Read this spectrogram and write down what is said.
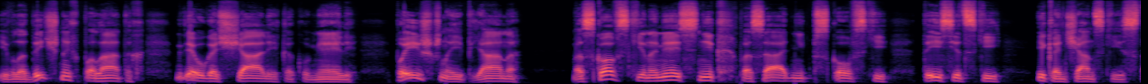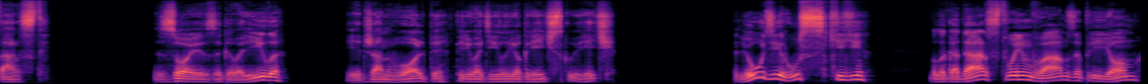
и владычных палатах, где угощали, как умели, пышно и пьяно, московский наместник, посадник псковский, тысяцкий и кончанские старосты. Зоя заговорила, и Джан Вольпе переводил ее греческую речь. Люди русские, благодарствуем вам за прием,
